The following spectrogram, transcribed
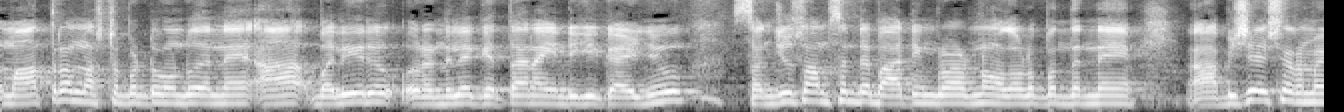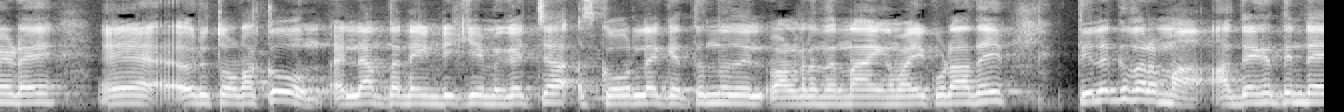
മാത്രം നഷ്ടപ്പെട്ടുകൊണ്ട് തന്നെ ആ വലിയൊരു റണ്ണിലേക്ക് എത്താനായി ഇന്ത്യയ്ക്ക് കഴിഞ്ഞു. സഞ്ജു സാംസന്റെ ബാറ്റിംഗ് പ്രകടനവും അതോടൊപ്പം തന്നെ അഭിഷേക് ശർമ്മയുടെ ഒരു തുടക്കവും എല്ലാം തന്നെ ഇന്ത്യയ്ക്ക് മികച്ച സ്കോറിലേക്ക് എത്തുന്നതിൽ വളരെ നിർണായകമായി. കൂടാതെ തിലക് വർമ്മ അദ്ദേഹത്തിന്റെ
